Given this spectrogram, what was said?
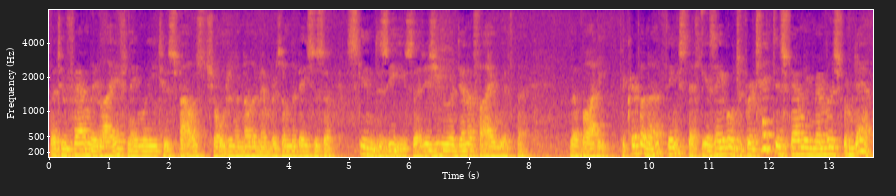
to family life, namely to spouse, children, and other members, on the basis of skin disease. That is, you identify with uh, the body. The Kripana thinks that he is able to protect his family members from death.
